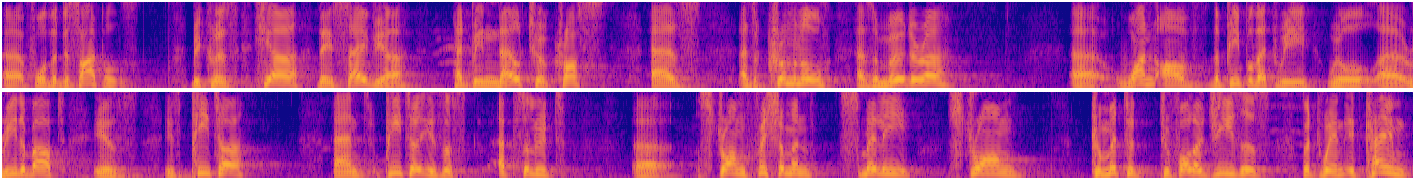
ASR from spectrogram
uh, for the disciples because here their Savior had been nailed to a cross as, as a criminal, as a murderer, uh, one of the people that we will uh, read about is, is Peter. And Peter is this absolute uh, strong fisherman, smelly, strong, committed to follow Jesus. But when it came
